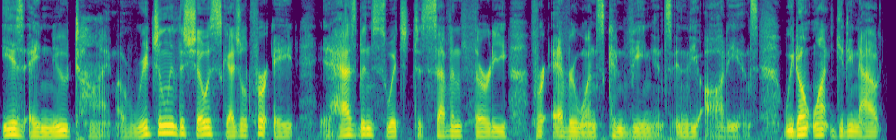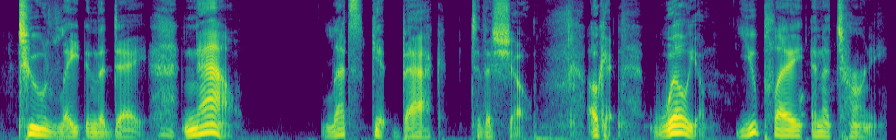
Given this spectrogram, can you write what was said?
is a new time. Originally, the show is scheduled for 8. It has been switched to 7:30 for everyone's convenience in the audience. We don't want getting out too late in the day. Now, let's get back to the show. Okay, William, you play an attorney.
